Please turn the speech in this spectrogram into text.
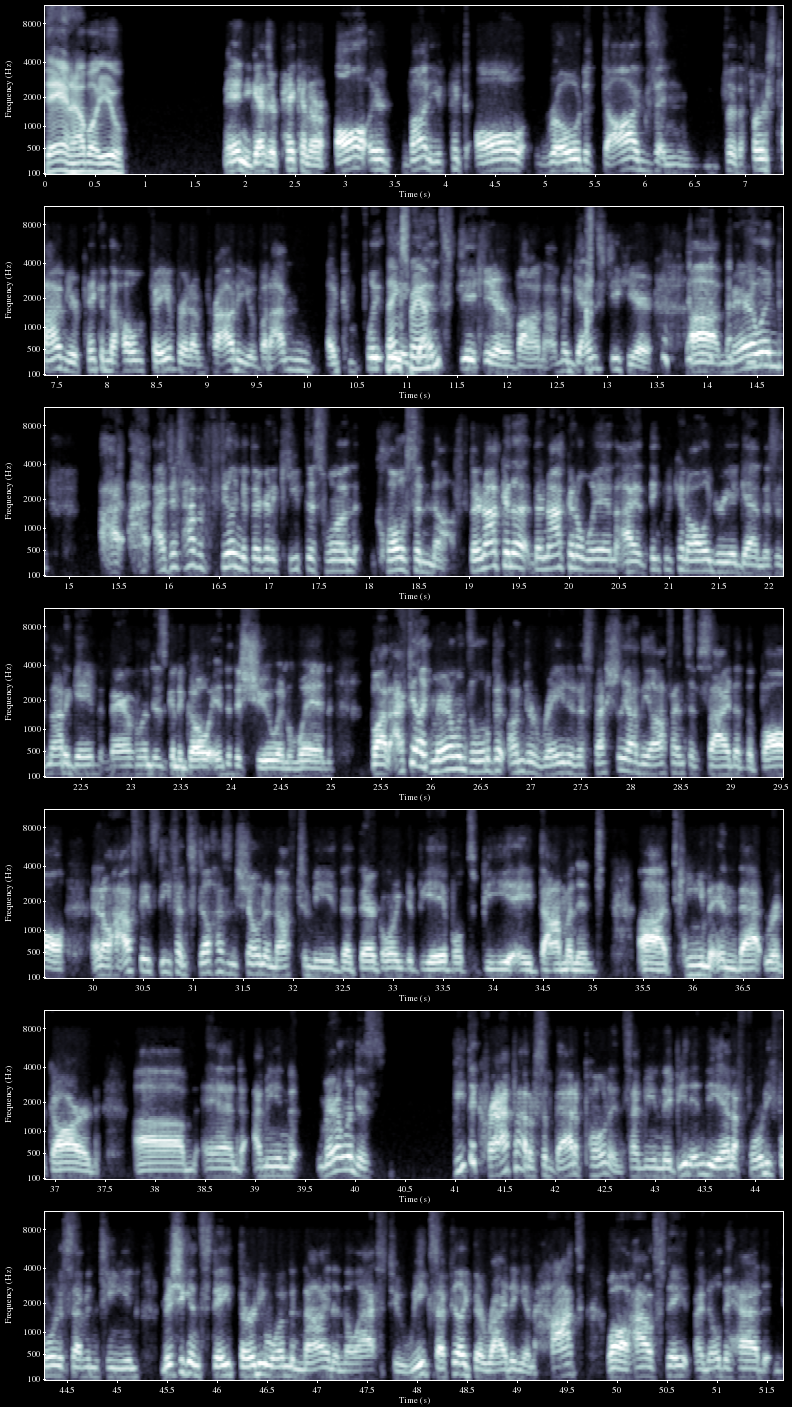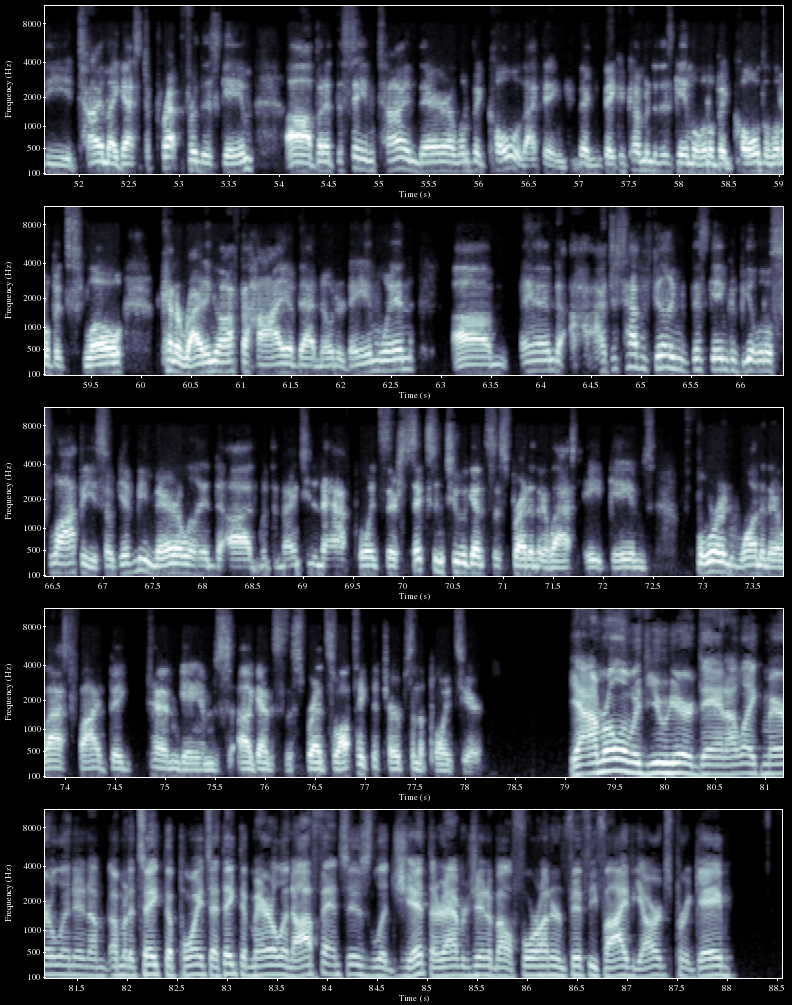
Dan, how about you? Man, you guys are picking our all Von, you've picked all road dogs and for the first time you're picking the home favorite. I'm proud of you, but I'm uh, completely Thanks, man. against you here, Von. I'm against you here. Uh, Maryland I, I just have a feeling that they're going to keep this one close enough. They're not gonna they're not gonna win. I think we can all agree again. This is not a game that Maryland is going to go into the shoe and win. But I feel like Maryland's a little bit underrated, especially on the offensive side of the ball. And Ohio State's defense still hasn't shown enough to me that they're going to be able to be a dominant uh, team in that regard. Um, and I mean, Maryland is beat the crap out of some bad opponents. I mean, they beat Indiana 44 to 17, Michigan State 31 to 9 in the last 2 weeks. I feel like they're riding in hot. While Ohio State, I know they had the time I guess to prep for this game, uh, but at the same time they're a little bit cold, I think. They, they could come into this game a little bit cold, a little bit slow, kind of riding off the high of that Notre Dame win. Um, and I just have a feeling that this game could be a little sloppy. So give me Maryland uh, with the 19 and a half points. They're six and two against the spread in their last eight games, four and one in their last five Big Ten games against the spread. So I'll take the Terps and the points here. Yeah, I'm rolling with you here, Dan. I like Maryland, and I'm I'm going to take the points. I think the Maryland offense is legit. They're averaging about 455 yards per game.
